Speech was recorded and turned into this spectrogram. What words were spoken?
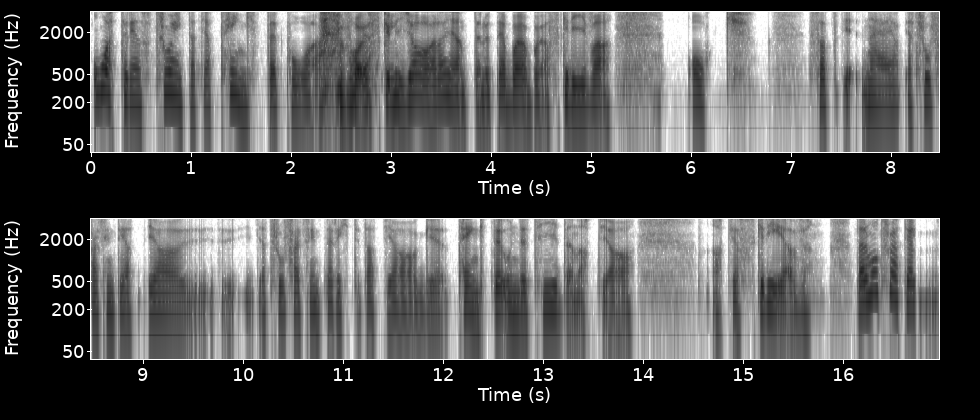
återigen så tror jag inte att jag tänkte på vad jag skulle göra egentligen utan jag bara började skriva. Och så att, eh, nej, jag tror faktiskt inte att jag, jag tror faktiskt inte riktigt att jag tänkte under tiden att jag, att jag skrev. Däremot tror jag att jag,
